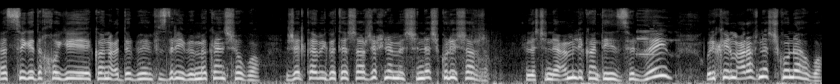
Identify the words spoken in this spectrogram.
هاد السيد اخويا كانوا عند البهيم في الزريبة ما كانش هو. جا الكامي قال تشارجي حنا ما شفناش شكون اللي شارجة. حنا شفنا عم اللي كان تيهز في البهيم ولكن ما عرفناش شكون هو.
